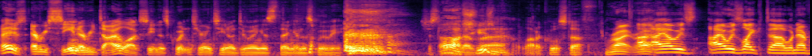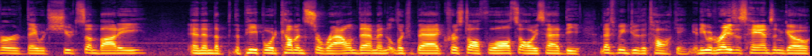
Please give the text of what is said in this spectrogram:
I think just every scene, every dialogue scene is Quentin Tarantino doing his thing in this movie. just a Oh, lot of uh, a lot of cool stuff. Right, I, I always I always liked uh, whenever they would shoot somebody and then the, the people would come and surround them and it looked bad. Christoph Waltz always had the let me do the talking. And he would raise his hands and go,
